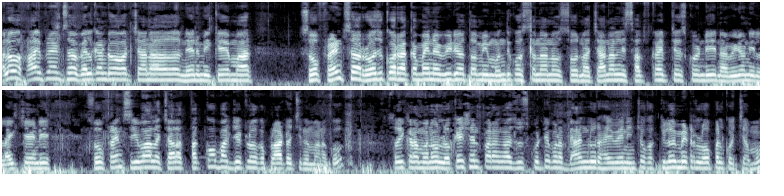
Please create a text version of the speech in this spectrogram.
Hello hi friends welcome to our channel నేను మీ కేఎంఆర్ సో ఫ్రెండ్స్ రోజుకో రకమైన వీడియోతో మీ ముందుకు వస్తున్నాను. సో నా ఛానల్ని సబ్స్క్రైబ్ చేసుకోండి నా వీడియోని లైక్ చేయండి. సో ఫ్రెండ్స్ ఇవాళ చాలా తక్కువ బడ్జెట్లో ఒక ప్లాట్ వచ్చింది మనకు. సో ఇక్కడ మనం లొకేషన్ పరంగా చూసుకుంటే మన బెంగళూరు హైవే నుంచి ఒక కిలోమీటర్ లోపలికి వచ్చాము.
